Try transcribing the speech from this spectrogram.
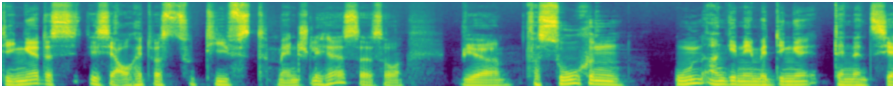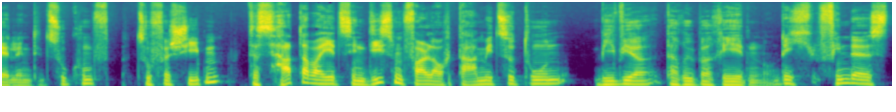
Dinge, das ist ja auch etwas zutiefst Menschliches. Also wir versuchen unangenehme Dinge tendenziell in die Zukunft zu verschieben. Das hat aber jetzt in diesem Fall auch damit zu tun, wie wir darüber reden. Und ich finde es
